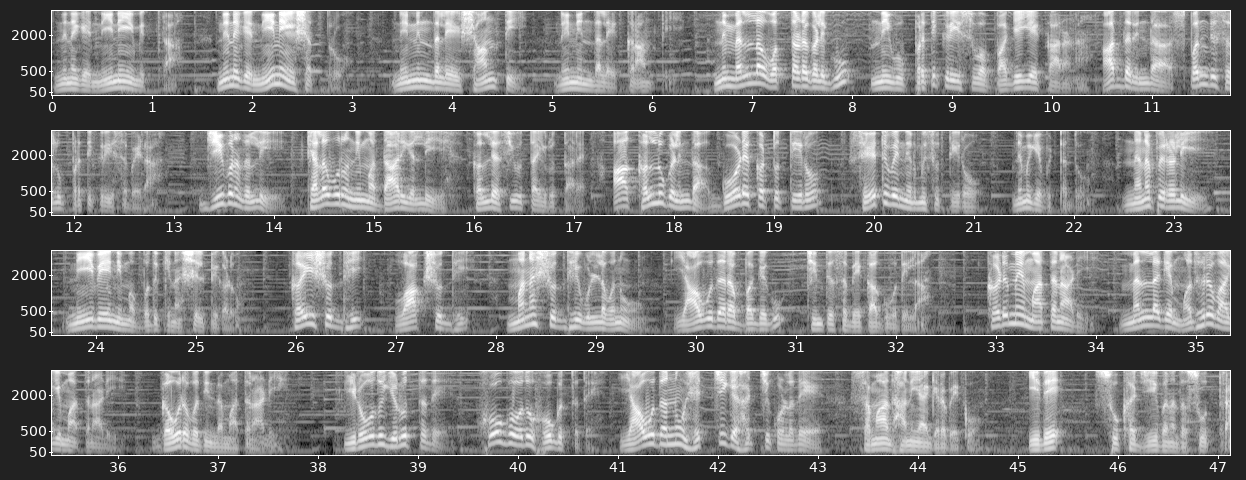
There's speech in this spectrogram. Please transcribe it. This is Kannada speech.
ನಿನಗೆ ನೀನೇ ಮಿತ್ರ, ನಿನಗೆ ನೀನೇ ಶತ್ರು. ನಿನ್ನಿಂದಲೇ ಶಾಂತಿ, ನಿನ್ನಿಂದಲೇ ಕ್ರಾಂತಿ. ನಿಮ್ಮೆಲ್ಲ ಒತ್ತಡಗಳಿಗೂ ನೀವು ಪ್ರತಿಕ್ರಿಯಿಸುವ ಬಗೆಯೇ ಕಾರಣ. ಆದ್ದರಿಂದ ಸ್ಪಂದಿಸಲು ಪ್ರತಿಕ್ರಿಯಿಸಬೇಡ. ಜೀವನದಲ್ಲಿ ಕೆಲವರು ನಿಮ್ಮ ದಾರಿಯಲ್ಲಿ ಕಲ್ಲೆಸೆಯುತ್ತಾ ಇರುತ್ತಾರೆ. ಆ ಕಲ್ಲುಗಳಿಂದ ಗೋಡೆ ಕಟ್ಟುತ್ತೀರೋ, ಸೇತುವೆ ನಿರ್ಮಿಸುತ್ತೀರೋ, ನಿಮಗೆ ಬಿಟ್ಟದ್ದು. ನೆನಪಿರಲಿ, ನೀವೇ ನಿಮ್ಮ ಬದುಕಿನ ಶಿಲ್ಪಿಗಳು. ಕೈ ಶುದ್ಧಿ ವಾಕ್ಶುದ್ಧಿ ಮನಃಶುದ್ಧಿ ಉಳ್ಳವನು ಯಾವುದರ ಬಗೆಗೂ ಚಿಂತಿಸಬೇಕಾಗುವುದಿಲ್ಲ. ಕಡಿಮೆ ಮಾತನಾಡಿ, ಮೆಲ್ಲಗೆ ಮಧುರವಾಗಿ ಮಾತನಾಡಿ ಗೌರವದಿಂದ ಮಾತನಾಡಿ. ಇರೋದು ಇರುತ್ತದೆ ಹೋಗೋದು ಹೋಗುತ್ತದೆ ಯಾವುದನ್ನು ಹೆಚ್ಚಿಗೆ ಹಚ್ಚಿಕೊಳ್ಳದೆ ಸಮಾಧಾನಿಯಾಗಿರಬೇಕು. ಇದೇ ಸುಖ ಜೀವನದ ಸೂತ್ರ.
